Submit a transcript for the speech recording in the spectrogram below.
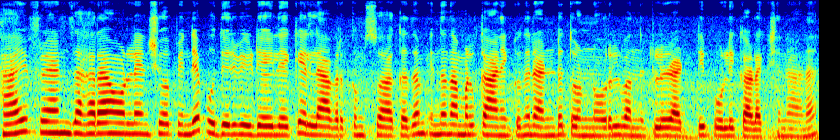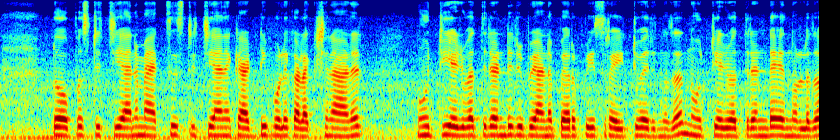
ഹായ് ഫ്രണ്ട്സ് സഹറ ഓൺലൈൻ ഷോപ്പിന്റെ പുതിയൊരു വീഡിയോയിലേക്ക് എല്ലാവർക്കും സ്വാഗതം. ഇന്ന് നമ്മൾ കാണിക്കുന്ന രണ്ട് തൊണ്ണൂറിൽ വന്നിട്ടുള്ളൊരു അടിപൊളി കളക്ഷനാണ്. ടോപ്പ് സ്റ്റിച്ച് ചെയ്യാനും മാക്സി സ്റ്റിച്ച് ചെയ്യാനൊക്കെ അടിപൊളി കളക്ഷനാണ്. നൂറ്റി എഴുപത്തിരണ്ട് രൂപയാണ് പെർ പീസ് റേറ്റ് വരുന്നത്. നൂറ്റി എഴുപത്തിരണ്ട് എന്നുള്ളത്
